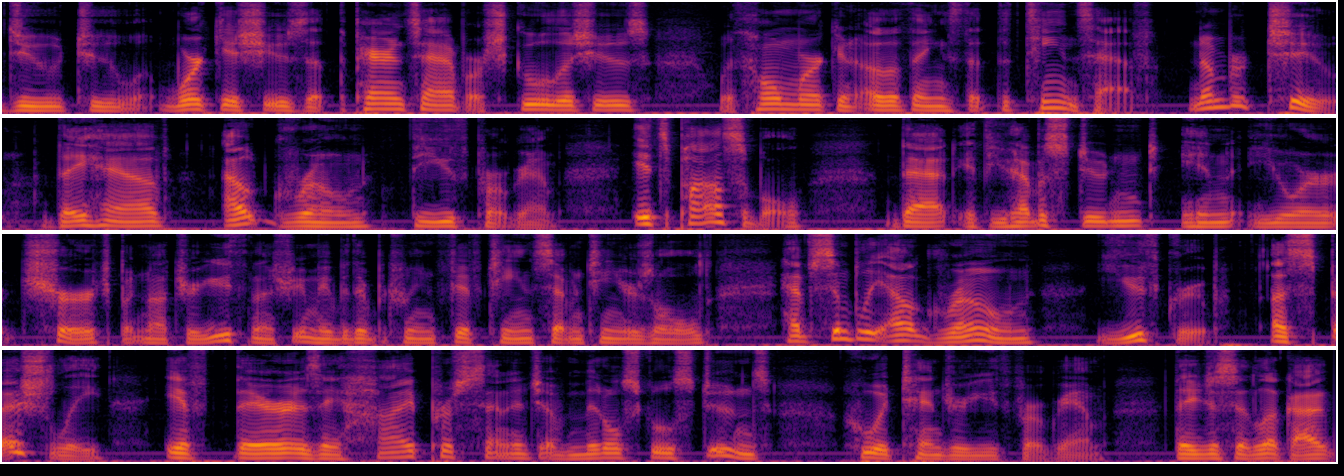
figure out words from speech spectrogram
due to work issues that the parents have or school issues with homework and other things that the teens have. Number two, they have outgrown the youth program. It's possible that if you have a student in your church, but not your youth ministry, maybe they're between 15, 17 years old, have simply outgrown youth group, especially if there is a high percentage of middle school students who attend your youth program. They just said, "Look, I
